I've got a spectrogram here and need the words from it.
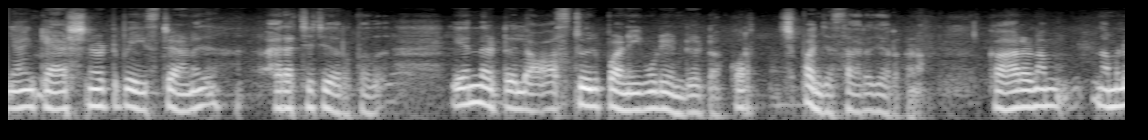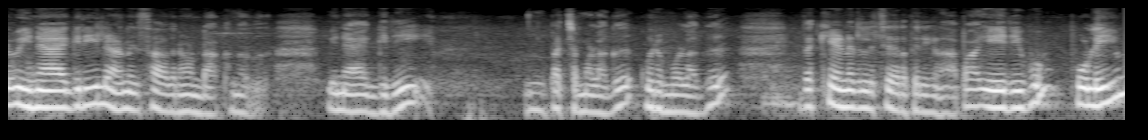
ഞാൻ കാഷ്നട്ട് പേസ്റ്റാണ് അരച്ച് ചേർത്തത്. എന്നിട്ട് ലാസ്റ്റ് ഒരു പണിയും കൂടി ഉണ്ട് കേട്ടോ. കുറച്ച് പഞ്ചസാര ചേർക്കണം. കാരണം നമ്മൾ വിനാഗിരിയിലാണ് ഈ സാധനം ഉണ്ടാക്കുന്നത്. വിനാഗിരി പച്ചമുളക് കുരുമുളക് ഇതൊക്കെയാണ് ഇതിൽ ചേർത്തിരിക്കുന്നത്. അപ്പോൾ എരിവും പുളിയും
